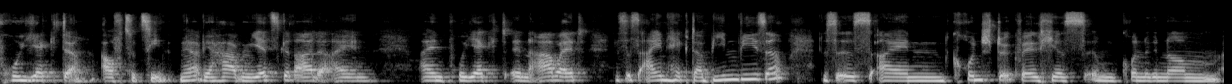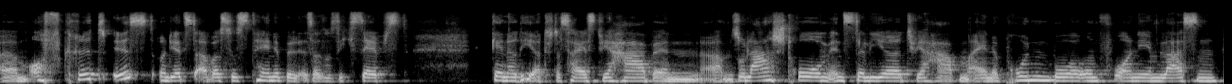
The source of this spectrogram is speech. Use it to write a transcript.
Projekte aufzuziehen. Ja, wir haben jetzt gerade ein, ein Projekt in Arbeit. Das ist ein Hektar Bienenwiese. Das ist ein Grundstück, welches im Grunde genommen ähm, off-grid ist und jetzt aber sustainable ist, also sich selbst generiert. Das heißt, wir haben ähm, Solarstrom installiert, wir haben eine Brunnenbohrung vornehmen lassen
